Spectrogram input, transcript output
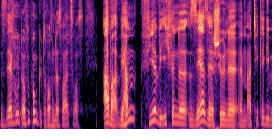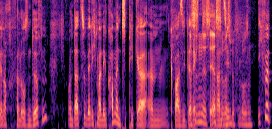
sehr gut auf den Punkt getroffen, das Walzross. Aber wir haben vier, wie ich finde, sehr, sehr schöne ähm, Artikel, die wir noch verlosen dürfen. Und dazu werde ich mal den Comment-Picker ähm, quasi direkt. Was ist denn das erste, ranziehen. was wir verlosen? Ich würde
